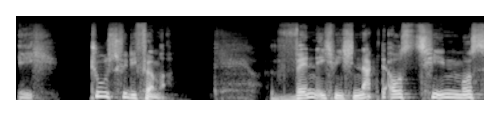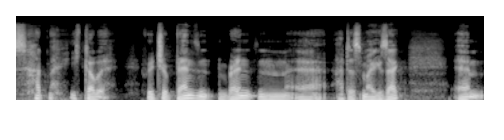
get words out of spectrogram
ich tue es für die Firma. Wenn ich mich nackt ausziehen muss, hat, ich glaube, Richard Brandon, Brandon äh, hat das mal gesagt, um, ähm,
